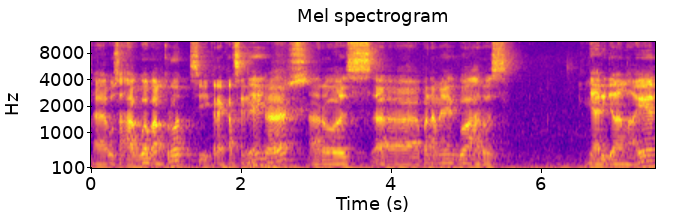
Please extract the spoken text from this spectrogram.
eh, usaha gue bangkrut si Crackers ini. Crackers. harus eh, apa namanya gue harus nyari jalan lain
